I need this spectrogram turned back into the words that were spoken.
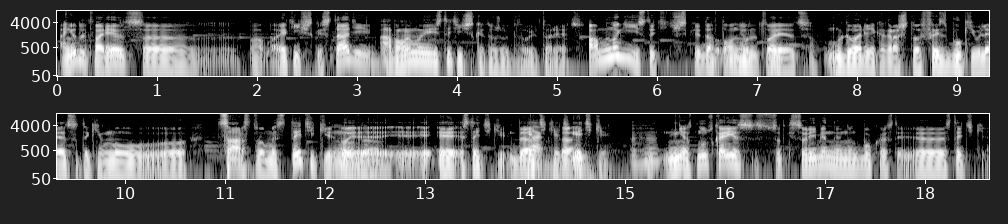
Они удовлетворяются э, этической стадии. А, по-моему, и эстетическое тоже удовлетворяются. А многие эстетической, да, вполне Вот. удовлетворяются. Мы говорили как раз, что Facebook является таким, ну, э, царством эстетики, Ну да. э, э, э, эстетики, Да, этики, да. этики. Мгм. Нет, ну, скорее, все-таки современный ноутбук э, эстетики.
